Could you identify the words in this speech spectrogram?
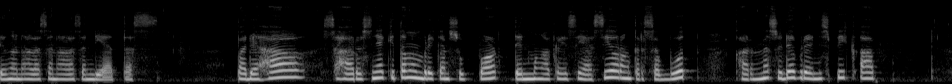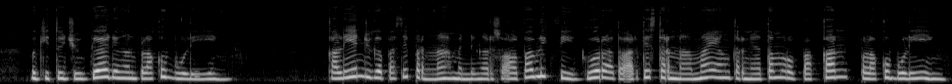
dengan alasan-alasan di atas. Padahal, seharusnya kita memberikan support dan mengapresiasi orang tersebut karena sudah berani speak up. Begitu juga dengan pelaku bullying. Kalian juga pasti pernah mendengar soal public figure atau artis ternama yang ternyata merupakan pelaku bullying.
